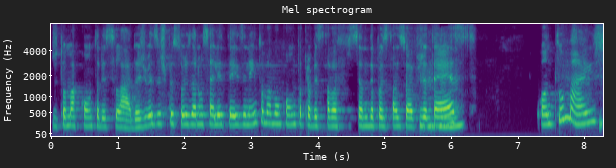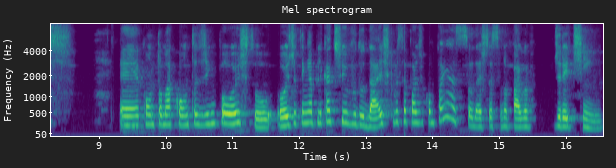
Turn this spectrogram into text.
de tomar conta desse lado. Às vezes as pessoas eram CLTs e nem tomavam conta para ver se estava sendo depositado seu FGTS. Uhum. Quanto mais é, com tomar conta de imposto. Hoje tem aplicativo do DAS que você pode acompanhar se o seu DAS está sendo pago direitinho.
